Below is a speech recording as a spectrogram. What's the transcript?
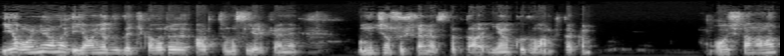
iyi oynuyor ama iyi oynadığı dakikaları arttırması gerekiyor. Yani bunun için suçlamayız tabii. Daha yeni kurulan bir takım. O açıdan ama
